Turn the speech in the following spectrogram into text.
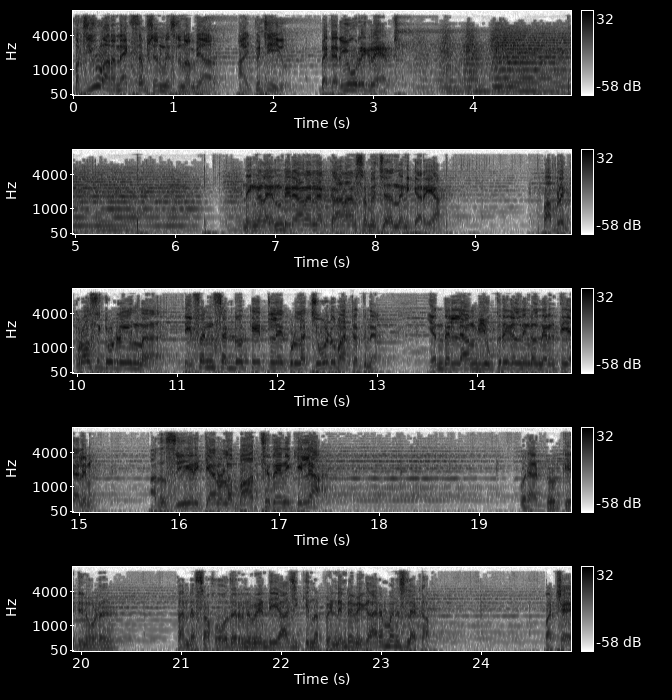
But you are an exception mister Nambiar I pity you better you regret നിങ്ങൾ എന്തിനാണ് എന്നെ കാണാൻ ശ്രമിച്ചതെന്ന് എനിക്കറിയാം. പബ്ലിക് പ്രോസിക്യൂട്ടറിൽ നിന്ന് ഡിഫൻസ് അഡ്വക്കേറ്റിലേക്കുള്ള ചുവടുമാറ്റത്തിന് എന്തെല്ലാം യുക്തികൾ നിങ്ങൾ നിരത്തിയാലും അത് സ്വീകരിക്കാനുള്ള ബാധ്യത എനിക്കില്ല. ഒരു അഡ്വക്കേറ്റിനോട് തന്റെ സഹോദരന് വേണ്ടി യാചിക്കുന്ന പെണ്ണിന്റെ വികാരം മനസ്സിലാക്കാം. പക്ഷേ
